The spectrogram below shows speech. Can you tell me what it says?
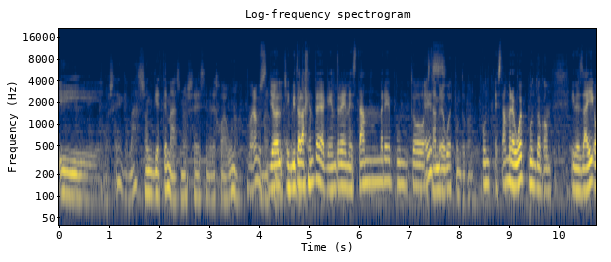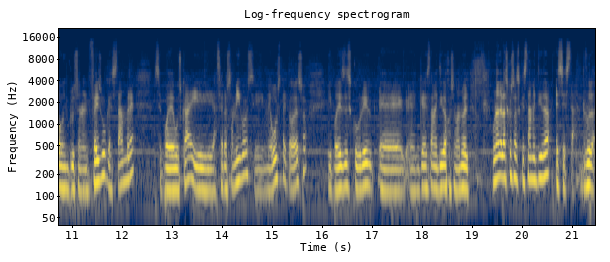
Y no sé, ¿qué más? Son 10 temas, no sé si me dejo alguno. Bueno, pues yo invito a la gente a que entre en estambre.es Estambreweb.com. estambreweb.com y desde ahí o incluso en el Facebook Estambre se puede buscar y haceros amigos y me gusta y todo eso y podéis descubrir eh, en qué está metido José Manuel. Una de las cosas que está metida es esta, Ruda.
